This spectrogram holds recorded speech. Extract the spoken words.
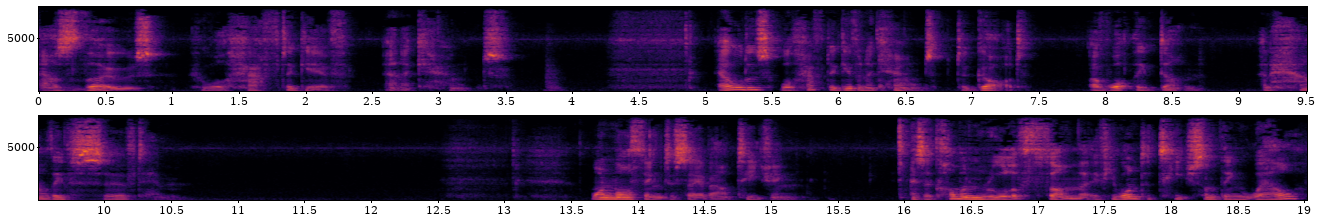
as those who will have to give an account. elders will have to give an account to God of what they've done and how they've served Him. One more thing to say about teaching. It's a common rule of thumb that if you want to teach something well,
